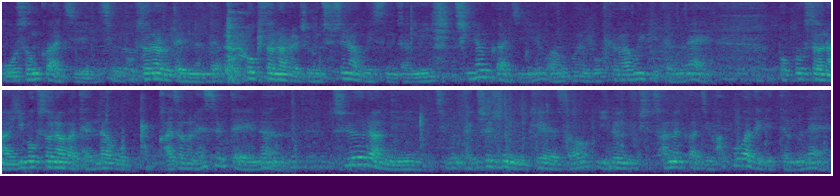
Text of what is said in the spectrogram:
오송까지 지금 곡선화로 되어 있는데 복복선화를 지금 추진하고 있습니다. 27년까지 완공을 목표로 하고 있기 때문에 복복선화, 이복선화가 된다고 가정을 했을 때에는 수요량이 지금 176회에서 263회까지 확보가 되기 때문에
